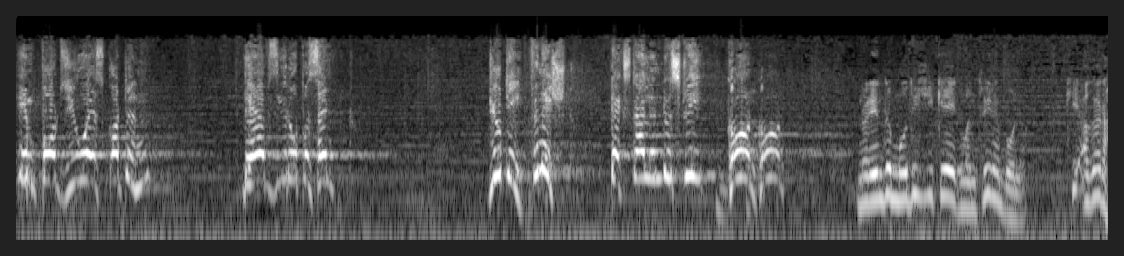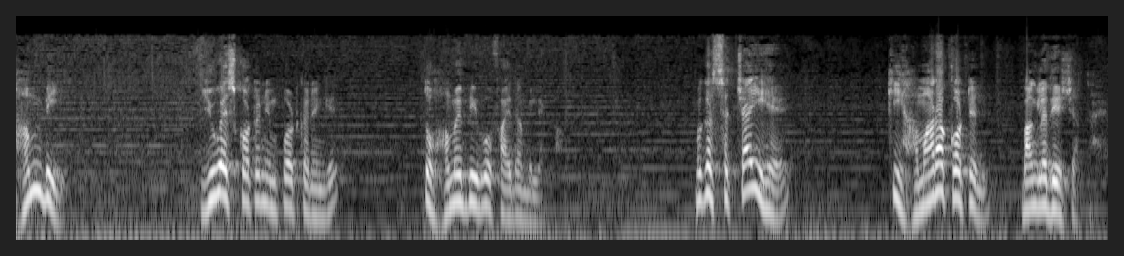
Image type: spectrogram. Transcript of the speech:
imports US cotton, they have 0% duty. Finished. Textile industry gone. Gone. Narendra Modi ji के एक मंत्री ने बोला कि अगर हम भी यूएस कॉटन इंपोर्ट करेंगे तो हमें भी वो फ़ायदा मिलेगा मगर सच्चाई है कि हमारा कॉटन बांग्लादेश जाता है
